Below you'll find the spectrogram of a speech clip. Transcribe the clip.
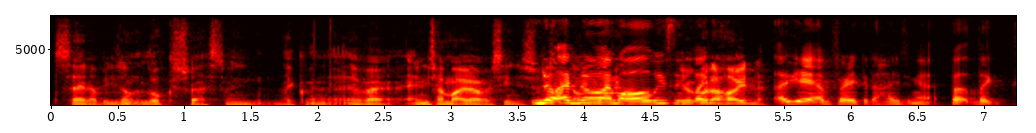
say that, but you don't look stressed when, like, whenever, anytime I've ever seen you. Stressed, no, I know I'm it. always You're like, good at hiding it. Uh, yeah, I'm very good at hiding it, but like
